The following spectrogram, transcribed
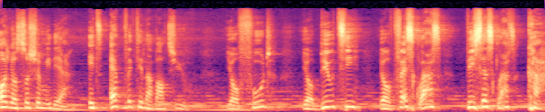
On your social media, it's everything about you your food, your beauty, your first class, business class, car.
